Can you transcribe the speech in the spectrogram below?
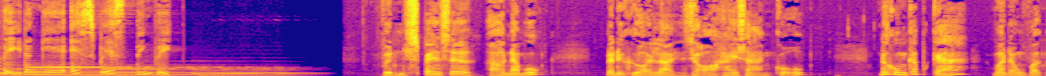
Quý vị đang nghe SBS tiếng Việt. Vịnh Spencer ở Nam Úc đã được gọi là giỏ hải sản của Úc. Nó cung cấp cá và động vật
